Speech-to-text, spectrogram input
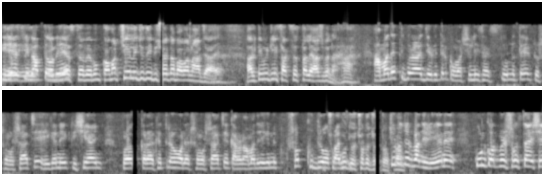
Seriously ভাবতে হবে। হবে এবং কমার্শিয়ালি যদি বিষয়টা ভাবা না যায় আলটিমেটলি সাকসেস তাহলে আসবে না। হ্যাঁ। আমাদের ত্রিপুরা রাজ্যের ক্ষেত্রে কমার্শিয়ালি সাকসেসফুল হতে একটু সমস্যা আছে। এইখানে কৃষি আইন প্রয়োগ করার ক্ষেত্রেও অনেক সমস্যা আছে কারণ আমাদের এখানে সব ক্ষুদ্র ছোট ছোট ছোট ছোট প্রান্তিক। এখানে কোন কর্পোরেট সংস্থা এসে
